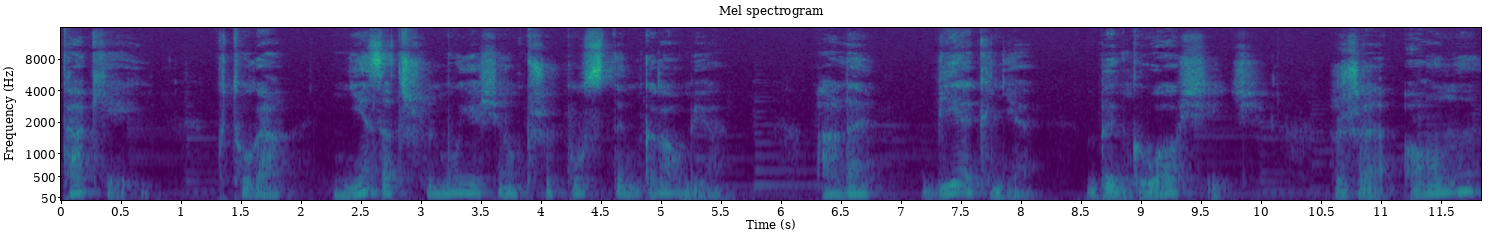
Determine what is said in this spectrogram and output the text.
takiej, która nie zatrzymuje się przy pustym grobie, ale biegnie, by głosić, że On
